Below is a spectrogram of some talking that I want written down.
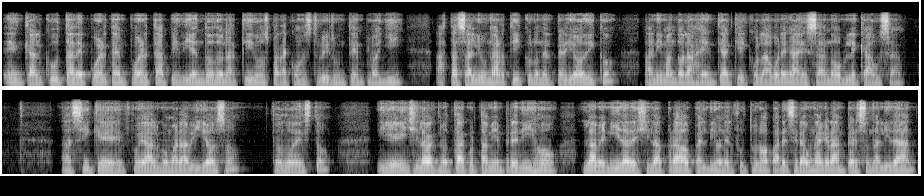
en Calcuta de puerta en puerta pidiendo donativos para construir un templo allí. Hasta salió un artículo en el periódico animando a la gente a que colaboren a esa noble causa. Así que fue algo maravilloso todo esto. Y Shila Bhaktivinoda también predijo la venida de Shila Prabhupada. Él dijo en el futuro aparecerá una gran personalidad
